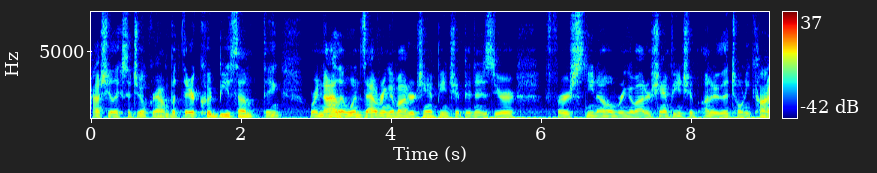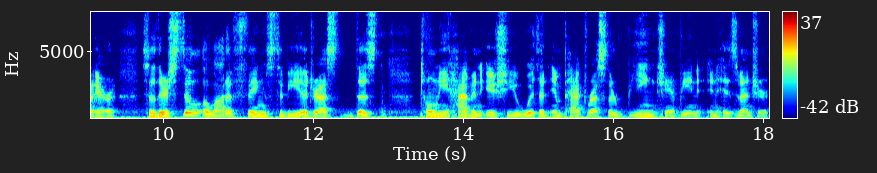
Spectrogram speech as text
how she likes to joke around, but there could be something where Nyla wins that Ring of Honor championship and is your first, you know, Ring of Honor championship under the Tony Khan era. So there's still a lot of things to be addressed. Does Tony have an issue with an Impact wrestler being champion in his venture?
